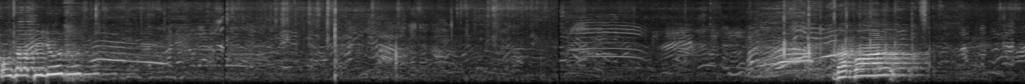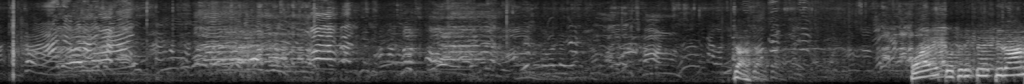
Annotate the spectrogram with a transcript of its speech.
পৌঁছলো পিজুস ডট বল হোয়াইট অতিরিক্ত একটি রান।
